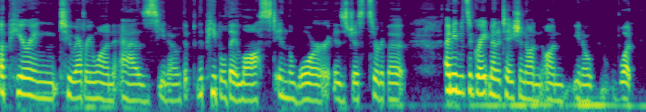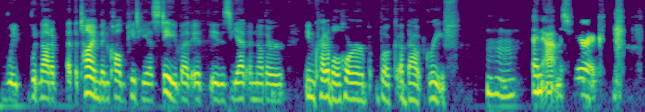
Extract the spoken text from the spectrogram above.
appearing to everyone as, you know, the the people they lost in the war is just sort of a I mean, it's a great meditation on on, you know, what we would not have at the time been called PTSD, but it is yet another incredible horror book about grief. hmm And atmospheric.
